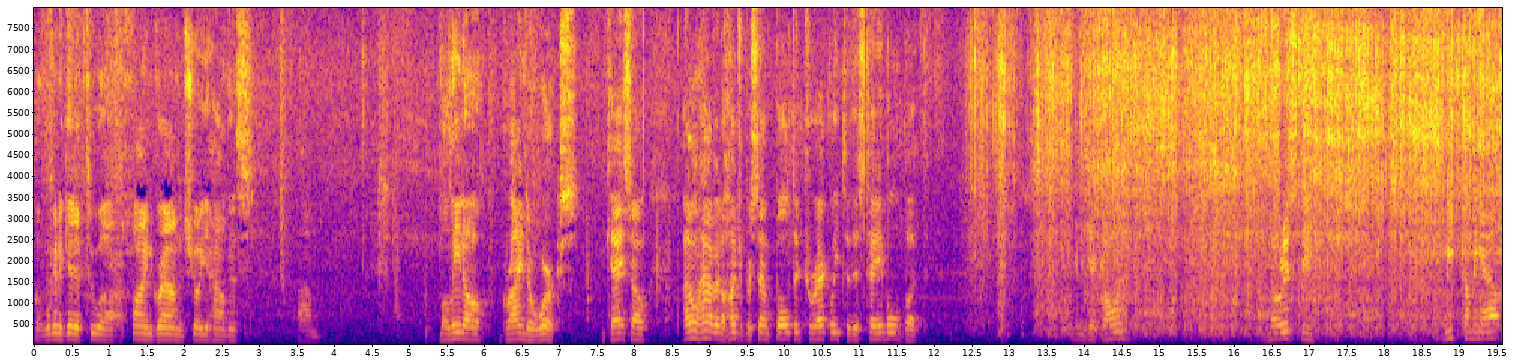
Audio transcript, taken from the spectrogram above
But we're going to get it to a, a, fine ground and show you how this Molino grinder works. Okay, so I don't have it 100% bolted correctly to this table, but we're going to get going. Notice the wheat coming out.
